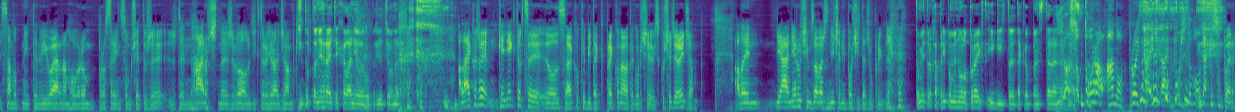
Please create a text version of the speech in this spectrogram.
samotný ten vývojár nám hovoril prostredníctvom chatu, že, že to je náročné, že veľa ľudí, ktorí hrajú Jump King. Že toto nehrajte chalani, lebo prídete o Ale akože, keď niekto chce sa ako keby tak prekonávať, tak určite vyskúšajte Rage Jump ale ja neručím za váš zničený počítač úprimne. To mi trocha pripomenulo projekt Iggy, to je taká úplne stará hra. Ja som to hral, áno, projekt Iggy, bože, to bolo také super.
